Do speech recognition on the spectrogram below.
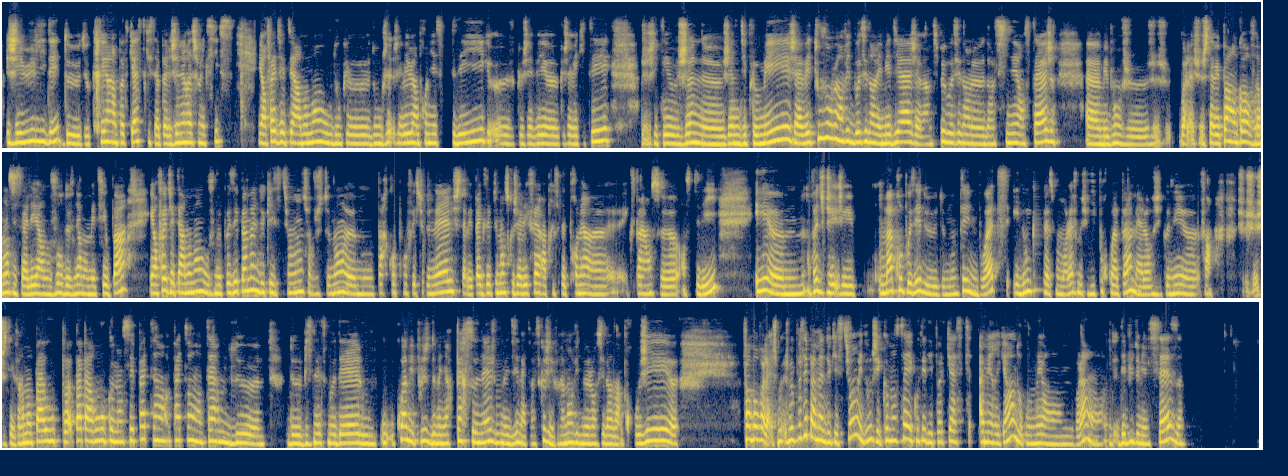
j'ai eu l'idée de, créer un podcast qui s'appelle Génération XX. Et en fait, j'étais à un moment où donc euh, j'avais eu un premier CDI euh, que j'avais euh, que quitté. J'étais jeune jeune diplômée. J'avais toujours eu envie de bosser dans les médias. J'avais un petit peu bossé dans le dans le ciné en stage, mais bon, je, je, voilà, je, savais pas encore vraiment si ça allait un jour devenir mon métier ou pas. Et en fait, j'étais à un moment où je me posais pas mal de questions sur justement mon parcours professionnel. Je savais pas exactement ce que j'allais faire après cette première expérience en CDI. Et euh, en fait, on m'a proposé de, monter une boîte. Et donc à ce moment-là je me suis dit pourquoi pas? Mais alors j'y connais euh, enfin je, ne sais vraiment pas où pas, par où commencer pas tant en termes de, de business model ou, quoi mais plus de manière personnelle. Je me disais mais attends est-ce que j'ai vraiment envie de me lancer dans un projet euh? Enfin bon voilà, je me, posais pas mal de questions. Et donc j'ai commencé à écouter des podcasts américains. Donc on est en voilà en début 2016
